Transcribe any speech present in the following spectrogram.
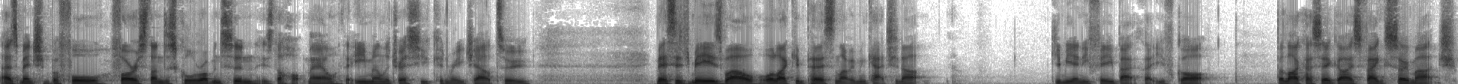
As mentioned before, Forrest underscore Robinson is the hotmail, the email address you can reach out to. Message me as well, or like in person, like we've been catching up. Give me any feedback that you've got. But like I said, guys, thanks so much.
